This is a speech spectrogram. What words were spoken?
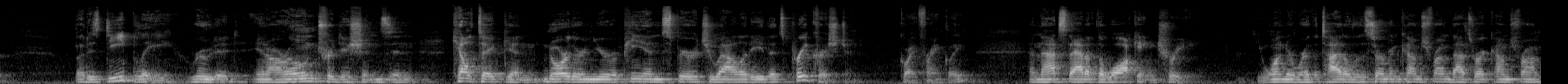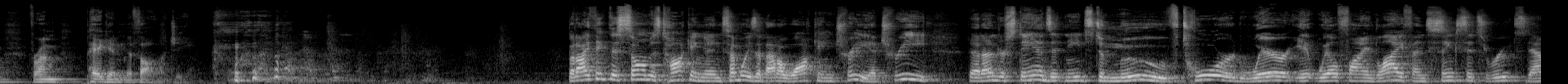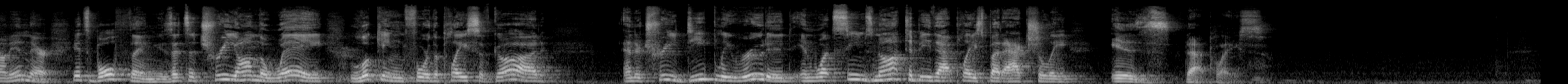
but is deeply rooted in our own traditions in Celtic and Northern European spirituality that's pre Christian, quite frankly, and that's that of the walking tree. You wonder where the title of the sermon comes from? That's where it comes from, from pagan mythology. but I think this psalm is talking in some ways about a walking tree, a tree that understands it needs to move toward where it will find life and sinks its roots down in there. It's both things. It's a tree on the way looking for the place of God, and a tree deeply rooted in what seems not to be that place, but actually is that place.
